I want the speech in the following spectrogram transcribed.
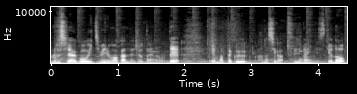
ロシア語1ミリもわかんない状態なので、えー、全く話が通じないんですけど、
